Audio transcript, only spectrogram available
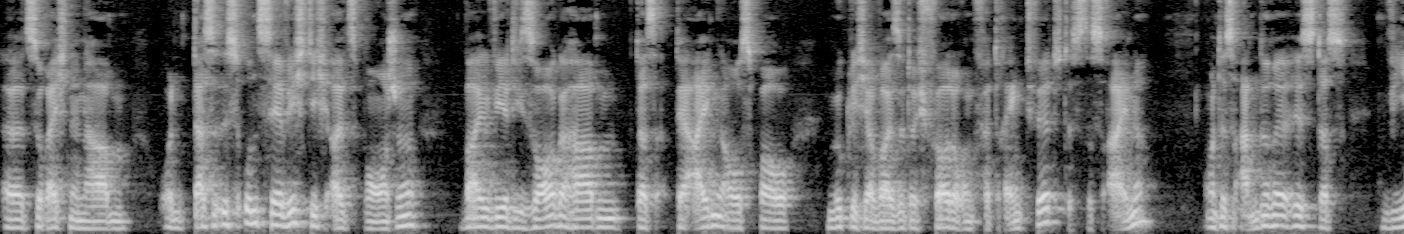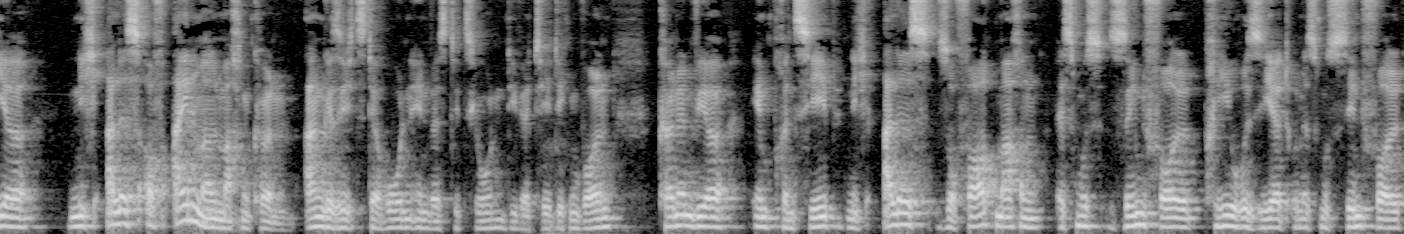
äh, zu rechnen haben. Und das ist uns sehr wichtig als Branche, weil wir die Sorge haben, dass der Eigenausbau möglicherweise durch Förderung verdrängt wird. Das ist das eine. Und das andere ist, dass wir nicht alles auf einmal machen können. Angesichts der hohen Investitionen, die wir tätigen wollen, können wir im Prinzip nicht alles sofort machen. Es muss sinnvoll priorisiert und es muss sinnvoll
